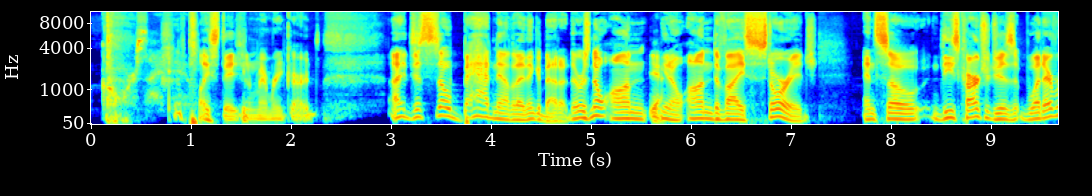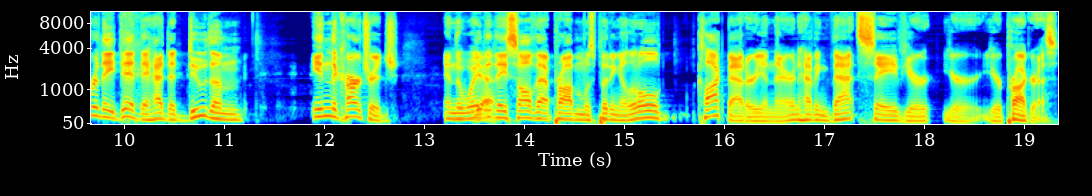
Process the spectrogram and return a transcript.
Of course I do. PlayStation memory cards. I just so bad now that I think about it. There was no on, Yeah. you know, on device storage. And so these cartridges, whatever they did, they had to do them in the cartridge. And the way Yeah. that they solved that problem was putting a little clock battery in there and having that save your your your progress.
